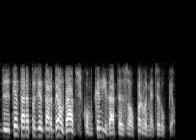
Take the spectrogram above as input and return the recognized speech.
de tentar apresentar beldades como candidatas ao Parlamento Europeu.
